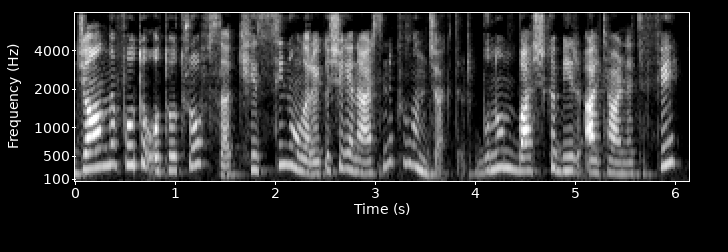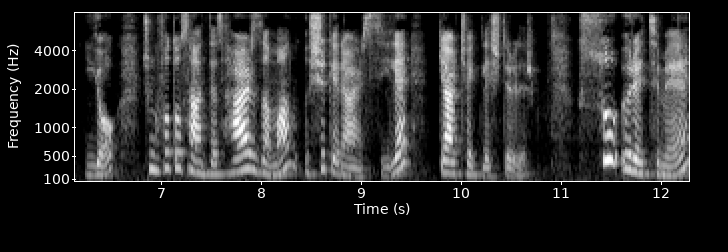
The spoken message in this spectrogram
Canlı foto ototrofsa kesin olarak ışık enerjisini kullanacaktır. Bunun başka bir alternatifi yok. Çünkü fotosentez her zaman ışık enerjisiyle gerçekleştirilir. Su üretimi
